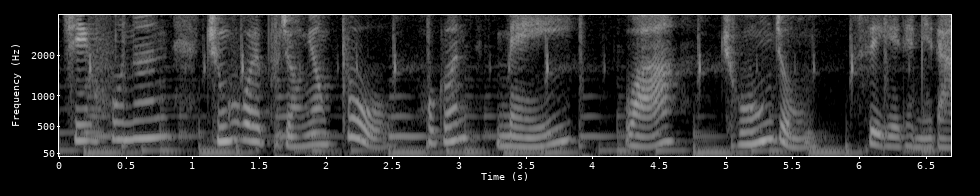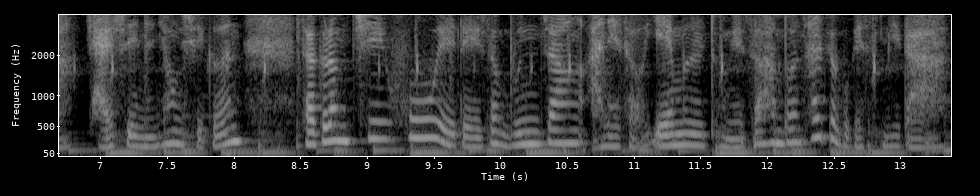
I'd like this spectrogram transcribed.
지후는 중국어의 부정형 뿌 혹은 메이와 종종 쓰이게 됩니다. 잘 쓰이는 형식은 자 그럼 지후에 대해서 문장 안에서 예문을 통해서 한번 살펴보겠습니다.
